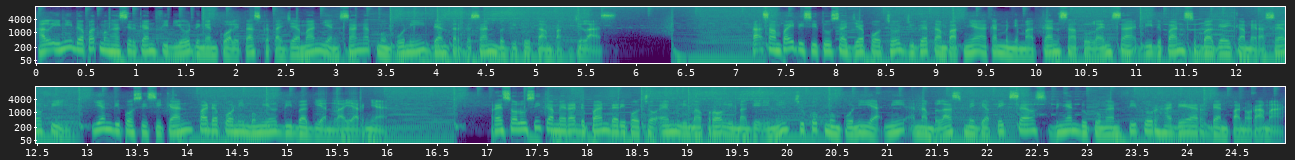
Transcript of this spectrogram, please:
Hal ini dapat menghasilkan video dengan kualitas ketajaman yang sangat mumpuni dan terkesan begitu tampak jelas. Tak sampai di situ saja Poco juga tampaknya akan menyematkan satu lensa di depan sebagai kamera selfie, yang diposisikan pada poni mungil di bagian layarnya. Resolusi kamera depan dari Poco M5 Pro 5G ini cukup mumpuni yakni 16 megapiksel dengan dukungan fitur HDR dan panorama.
